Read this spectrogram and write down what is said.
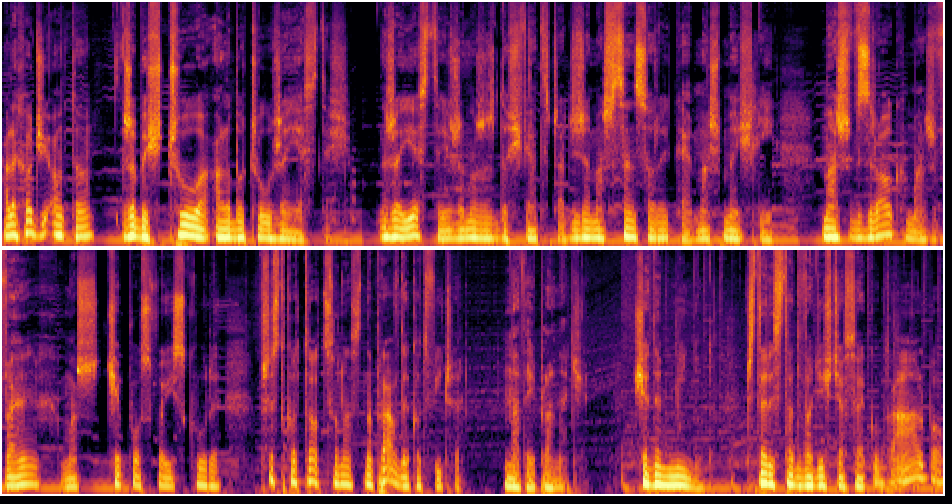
ale chodzi o to, żebyś czuła albo czuł, że jesteś. Że jesteś, że możesz doświadczać, że masz sensorykę, masz myśli, masz wzrok, masz węch, masz ciepło swojej skóry. Wszystko to, co nas naprawdę kotwiczy na tej planecie. 7 minut, 420 sekund, albo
